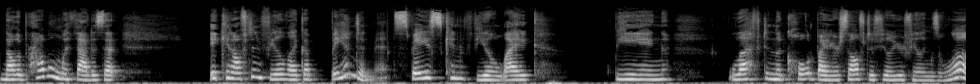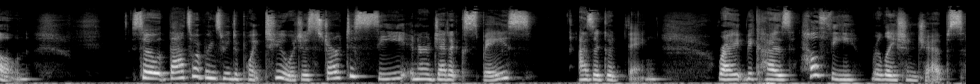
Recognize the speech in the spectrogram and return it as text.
Now, the problem with that is that it can often feel like abandonment. Space can feel like being left in the cold by yourself to feel your feelings alone. So that's what brings me to point two, which is start to see energetic space as a good thing, right? Because healthy relationships,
